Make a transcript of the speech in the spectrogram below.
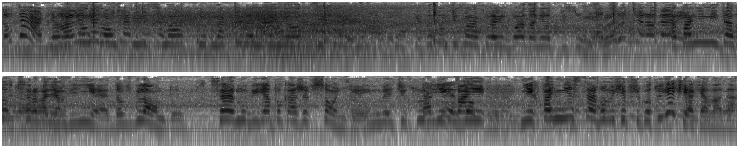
no tak, Ja no, ale to ja są chciałam pisma, na które mówię nie wszystkie. To są pisma, na które władza nie odpisuje. A pani mi da do skserowania? Ja mówię, nie, do wglądu. Chcę, mówi, ja pokażę w sądzie. I mówię, tych ludzi Tak niech, jest, pani, niech pani nie stra, bo wy się przygotujecie, jak ja, wada,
